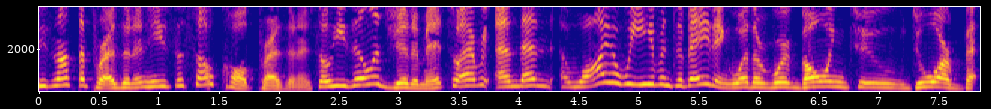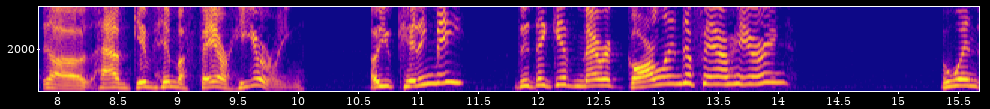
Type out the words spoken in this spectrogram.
He's not the president, he's the so-called president. So he's illegitimate. So every and then why are we even debating whether we're going to do our be- uh, have give him a fair hearing? Are you kidding me? Did they give Merrick Garland a fair hearing? When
